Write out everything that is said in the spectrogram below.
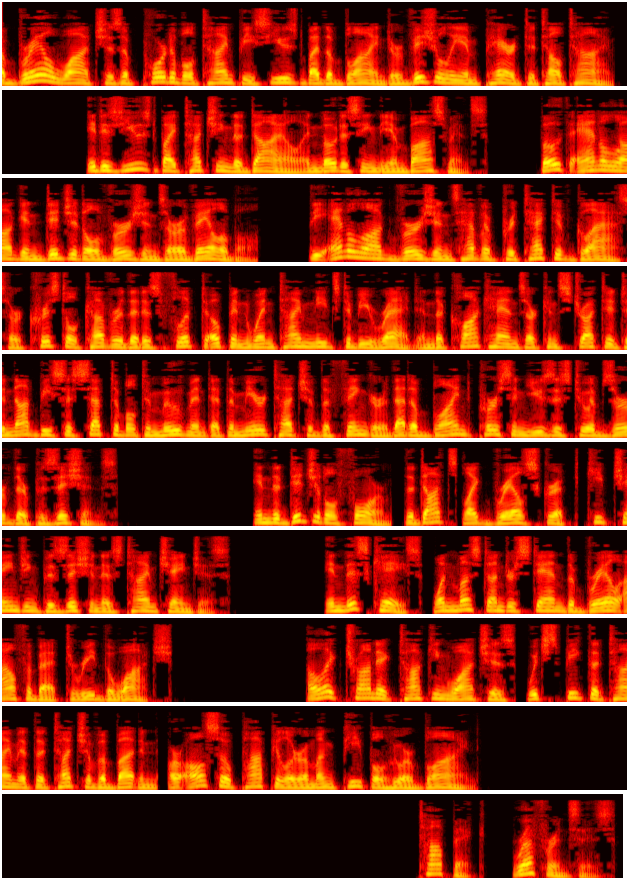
A braille watch is a portable timepiece used by the blind or visually impaired to tell time. It is used by touching the dial and noticing the embossments. Both analog and digital versions are available. The analog versions have a protective glass or crystal cover that is flipped open when time needs to be read and the clock hands are constructed to not be susceptible to movement at the mere touch of the finger that a blind person uses to observe their positions. In the digital form, the dots like Braille script keep changing position as time changes. In this case, one must understand the Braille alphabet to read the watch. Electronic talking watches, which speak the time at the touch of a button, are also popular among people who are blind. References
